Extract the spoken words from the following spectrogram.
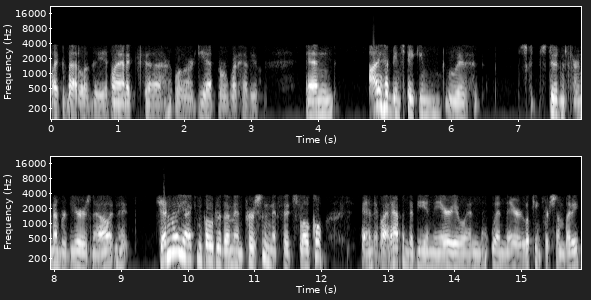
like the Battle of the Atlantic uh, or Dieppe or what have you. And I have been speaking with students for a number of years now, and it, generally I can go to them in person if it's local, and if I happen to be in the area when when they're looking for somebody,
